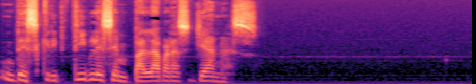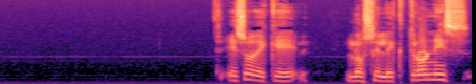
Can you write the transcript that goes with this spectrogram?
descriptibles en palabras llanas. Eso de que los electrones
